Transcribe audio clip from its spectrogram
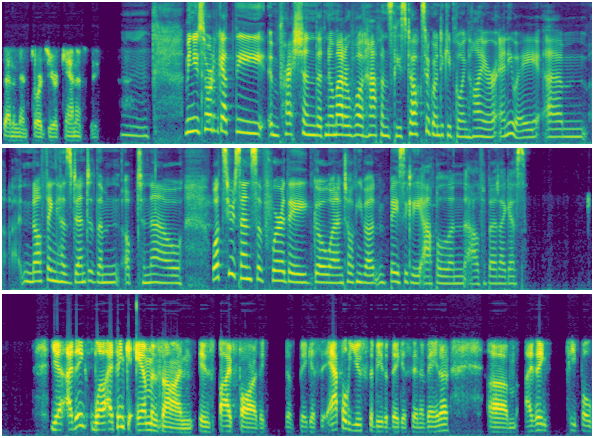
sentiment towards your candidacy. Hmm. I mean, you sort of get the impression that no matter what happens, these stocks are going to keep going higher anyway. Um, nothing has dented them up to now. What's your sense of where they go? And I'm talking about basically Apple and Alphabet, I guess. Yeah, I think. Well, I think Amazon is by far the the biggest. Apple used to be the biggest innovator. Um, I think people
